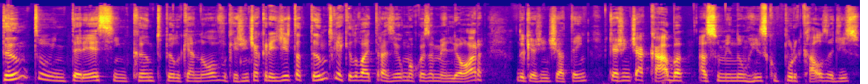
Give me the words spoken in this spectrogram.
tanto interesse e encanto pelo que é novo, que a gente acredita tanto que aquilo vai trazer alguma coisa melhor do que a gente já tem, que a gente acaba assumindo um risco por causa disso.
